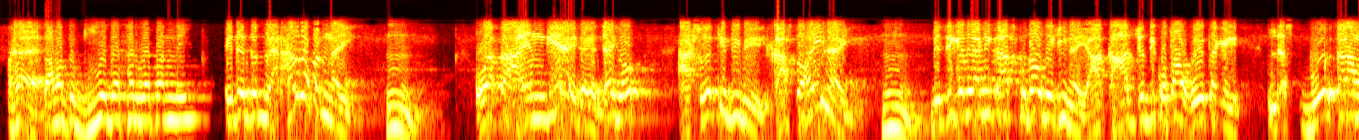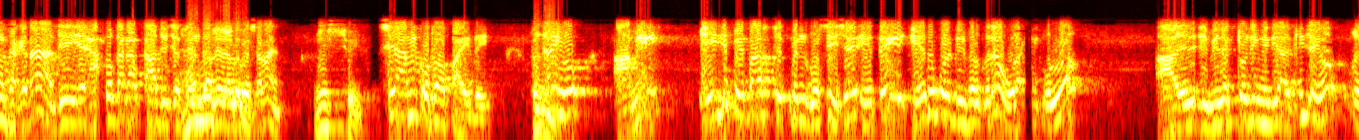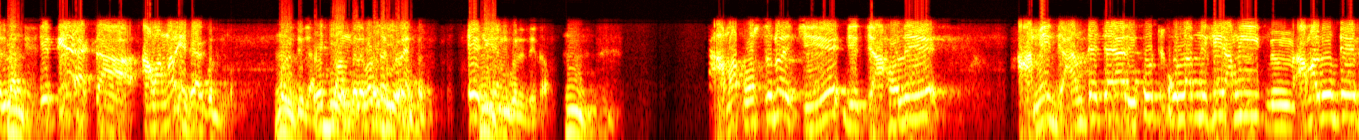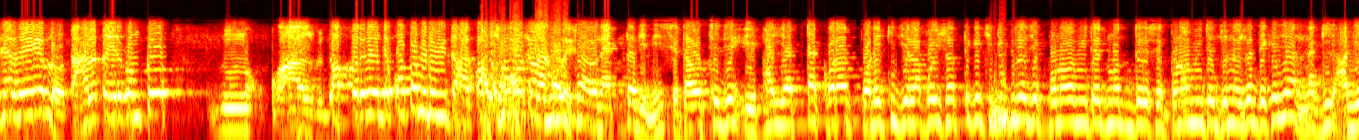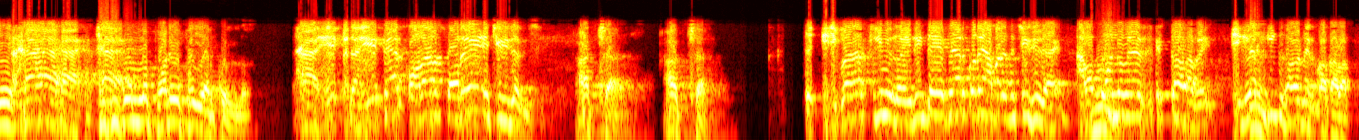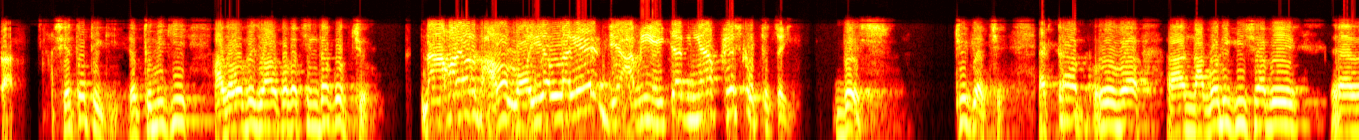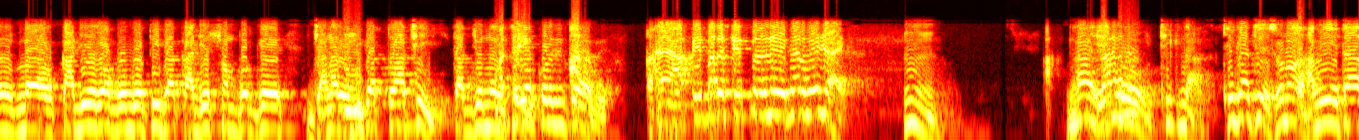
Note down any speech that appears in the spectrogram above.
হ্যাঁ। আমার তো গিয়ে দেখার ব্যাপার নেই। এটা তো দেখার ব্যাপার নাই। হুম। ও একটা আইন দিয়ে এটাকে যাই হোক আসলে কি দিবি কাজ তো হয়ই নাই। হুম। বেসিক্যালি আমি কাজ কোথাও দেখি নাই। আর কাজ যদি কোথাও হয়ে থাকে বোর্ড টাঙানো থাকে না যে এত টাকার কাজ হয়েছে হ্যাঁ, সেন্ট্রাল নিশ্চয়ই। সে আমি কোথাও পাই দেই তো যাই হোক আমি এই যে পেপার স্টেটমেন্ট সে এতেই এর উপরে নির্ভর করে ওরা কি করল আর ইলেকট্রনিক মিডিয়া আর কি যাই হোক দিয়ে একটা আমার নামে এফআইআর করে দিল। করে দিলাম। ADM, ADM এডিএম করে দিল। হুম। আমার প্রশ্ন রয়েছে যে তাহলে আমি জানতে চাই আর রিপোর্ট করলাম দেখি আমি আমার বিরুদ্ধে এফআইআর হয়ে গেল। তাহলে তো এরকম তো দপ্তরের বিরুদ্ধে কত বিরোধিতা হয়? কত আচ্ছা, একটা জিনিস, সেটা হচ্ছে যে এফআইআরটা করার পরে কি জেলা পরিষদ থেকে চিঠি দিল যে পনেরো মিনিটের মধ্যে এসে পনেরো মিনিটের জন্য এসে দেখে যান নাকি আগে হ্যাঁ হ্যাঁ হ্যাঁ চিঠি হ্যাঁ। করল পরে এফআইআর করল? হ্যাঁ এফআইআর করার পরে চিঠিটা দিচ্ছে আচ্ছা আচ্ছা। তো এবার কি হলো? এদিকটা এফআইআর করে আবার একটা চিঠি দেয়। আবার। পনেরো মিনিট দেখতে হবে। এগুলা। কি ধরনের কথাবার্তা? সে তো ঠিকই। তুমি কি আদালতে যাওয়ার কথা চিন্তা করছ? না আমার এবার ভালো লয়ার লাগে যে আমি এইটা নিয়ে ফেস করতে চাই। বেশ ঠিক আছে। একটা নাগরিক হিসাবে কাজের অগ্রগতি বা কাজের সম্পর্কে জানার অধিকার তো আছেই। তার জন্য এফআইআর করে দিতে হবে। হ্যাঁ পেপারে স্টেটমেন্ট এফআইআর হয়ে যায়। হুম। না এ ঠিক না। ঠিক আছে শোনো আমি এটা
